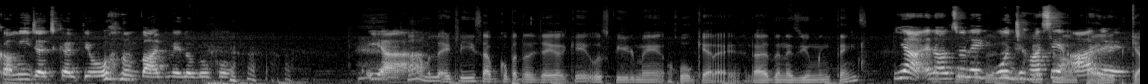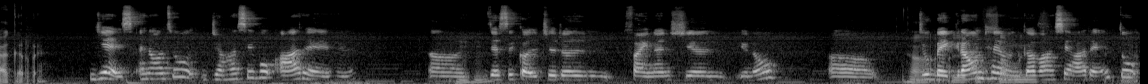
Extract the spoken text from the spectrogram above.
कम ही जज करते हो बाद में लोगों को। या हाँ मतलब एटलीस्ट आपको पता चल जाएगा कि उस फ़ील्ड में हो क्या रहा है रादर देन अज्यूमिंग थिंग्स या एंड आल्सो लाइक वो जहाँ से हाँ, आ रहे हैं। क्या कर रहे हैं। यस एंड आल्सो जहाँ से वो आ रहे हैं uh, जैसे कल्चरल फाइनेंशियल यू नो जो बैकग्राउंड है उनका वहाँ से आ रहे हैं तो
